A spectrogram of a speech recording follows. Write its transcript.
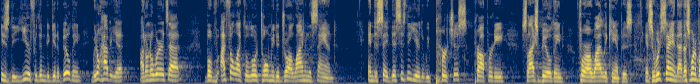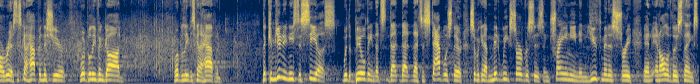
is the year for them to get a building. We don't have it yet. I don't know where it's at. But I felt like the Lord told me to draw a line in the sand and to say, this is the year that we purchase property slash building for our Wylie campus. And so we're saying that. That's one of our risks. It's going to happen this year. We're believing God. We're believing it's going to happen. The community needs to see us with a building that's, that, that, that's established there so we can have midweek services and training and youth ministry and, and all of those things.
